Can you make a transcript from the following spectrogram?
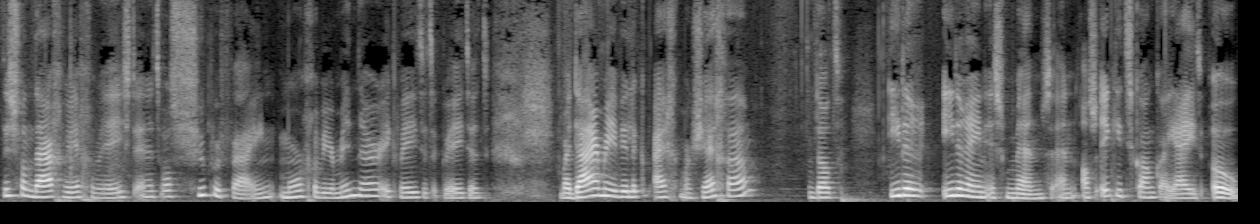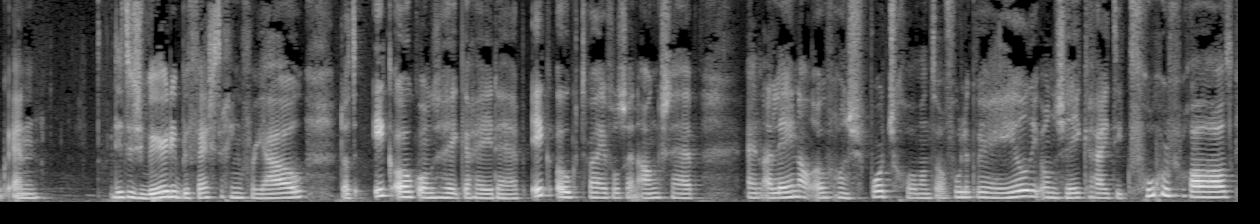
Dus vandaag weer geweest en het was super fijn. Morgen weer minder. Ik weet het, ik weet het. Maar daarmee wil ik eigenlijk maar zeggen dat ieder, iedereen is mens. En als ik iets kan, kan jij het ook. En dit is weer die bevestiging voor jou dat ik ook onzekerheden heb. Ik ook twijfels en angsten heb. En alleen al over een sportschool. Want dan voel ik weer heel die onzekerheid die ik vroeger vooral had.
